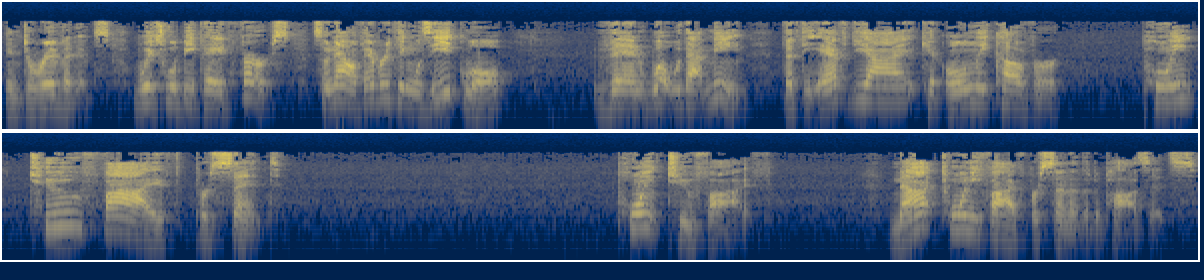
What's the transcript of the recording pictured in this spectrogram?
in derivatives, which will be paid first. So now, if everything was equal, then what would that mean? That the FDI can only cover 0.25% 0.25. Not 25% of the deposits.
